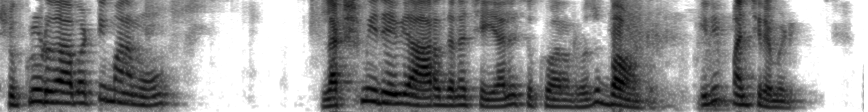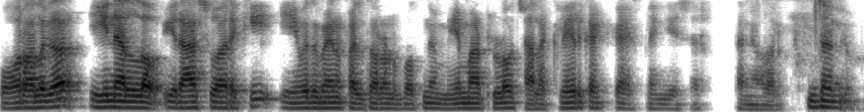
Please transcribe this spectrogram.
శుక్రుడు కాబట్టి మనము లక్ష్మీదేవి ఆరాధన చేయాలి. శుక్రవారం రోజు బాగుంటుంది. ఇది మంచి రెమెడీ ఓవరాల్గా ఈ నెలలో ఈ రాశి వారికి ఏ విధమైన ఫలితాలు ఉండబోతుందో మీ మాటలో చాలా క్లియర్ కట్గా ఎక్స్ప్లెయిన్ చేశారు. ధన్యవాదాలు. ధన్యవాదాలు.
